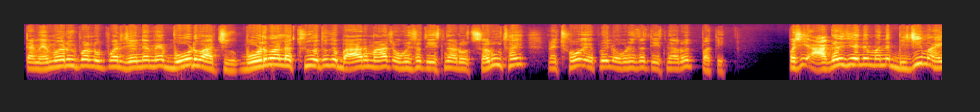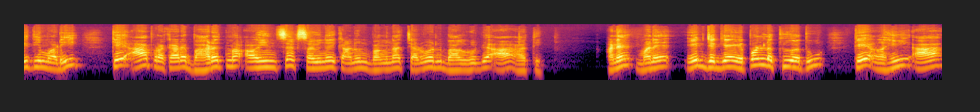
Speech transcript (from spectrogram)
ત્યાં મેમોરિયલ ઉપર જઈને મેં બોર્ડ વાંચ્યું. બોર્ડમાં લખ્યું હતું કે બાર માર્ચ ઓગણીસો ત્રીસના રોજ શરૂ થઈ અને છ એપ્રિલ ઓગણીસો ત્રીસના રોજ પતી. પછી આગળ જઈને મને બીજી માહિતી મળી કે આ પ્રકારે ભારતમાં અહિંસક સવિનય કાનૂન ભંગના ચળવળ ભાગરૂપે આ હતી. અને મને એક જગ્યાએ એ પણ લખ્યું હતું કે અહીં આ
